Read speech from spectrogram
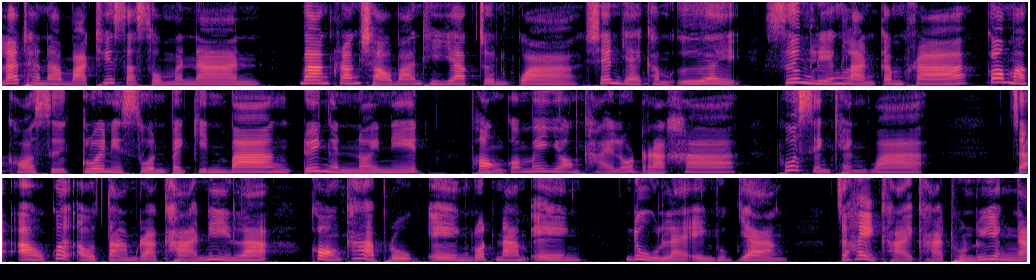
และธนบัตรที่สะสมมานาน บางครั้งชาวบ้านที่ยากจนกว่า เช่นยายคำเอื้อย ซึ่งเลี้ยงหลานกำพร้าก็มาขอซื้อกล้วยในสวนไปกินบ้าง ด้วยเงินน้อยนิดผ่องก็ไม่ยอมขายลดราคา พูดเสียงแข็งว่า จะเอาก็เอาตามราคานี่ละของข้าปลูกเองรดน้ำเอง ดูแลเองทุกอย่าง จะให้ขายขาดทุนหรือยังไง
